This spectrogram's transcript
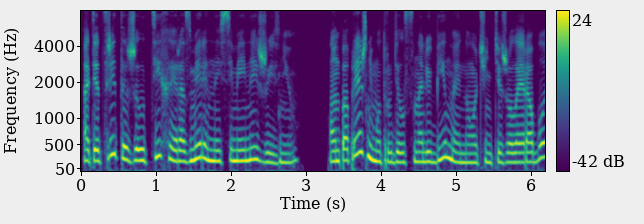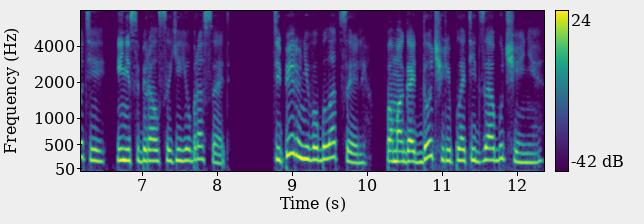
отец Риты жил тихой, размеренной семейной жизнью. Он по-прежнему трудился на любимой, но очень тяжелой работе и не собирался ее бросать. Теперь у него была цель помогать дочери платить за обучение.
